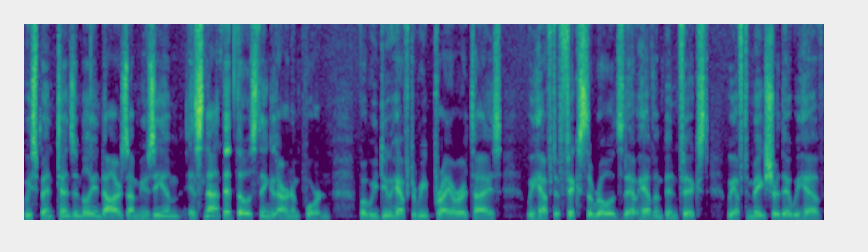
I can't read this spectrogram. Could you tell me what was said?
We spent tens of million dollars on museum. It's not that those things aren't important, but we do have to reprioritize. We have to fix the roads that haven't been fixed. We have to make sure that we have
